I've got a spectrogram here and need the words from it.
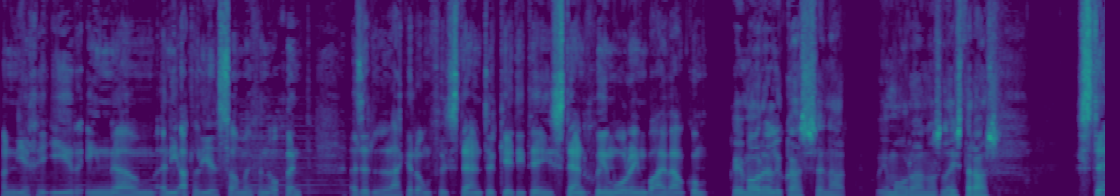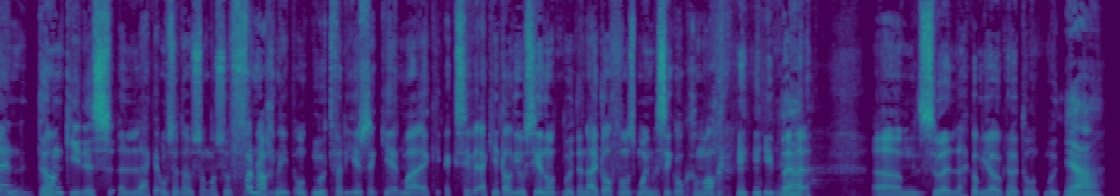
9 uur en um, in die ateljee saam met vanoggend is dit lekker om vir Stan Turketti te hê. Stan, goeiemôre en baie welkom. Goeiemôre Lukas en. Goeiemôre aan ons luisteraars. Stan, dankie. Dis lekker. Ons het nou sommer so vinnig net ontmoet vir die eerste keer, maar ek ek sê ek het al jou seun ontmoet en hy het al vir ons mooi musiek ook gemaak hier binne. Ja. Ehm um, so lekker om jou ook nou te ontmoet. Ja.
